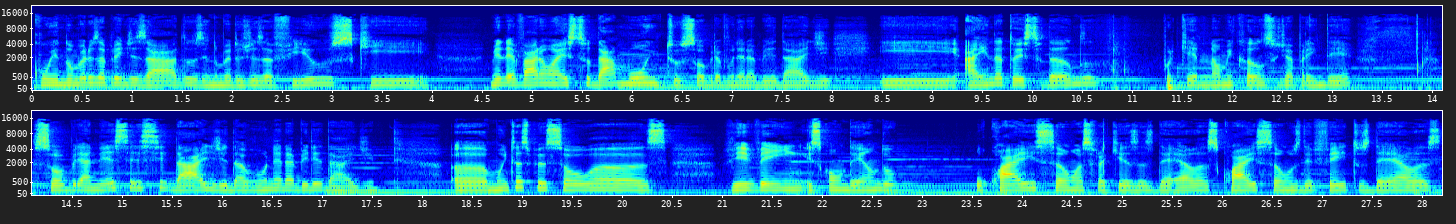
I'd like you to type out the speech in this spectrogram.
com inúmeros aprendizados, inúmeros desafios que me levaram a estudar muito sobre a vulnerabilidade e ainda estou estudando, porque não me canso de aprender, sobre a necessidade da vulnerabilidade. Uh, muitas pessoas vivem escondendo o quais são as fraquezas delas, quais são os defeitos delas,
